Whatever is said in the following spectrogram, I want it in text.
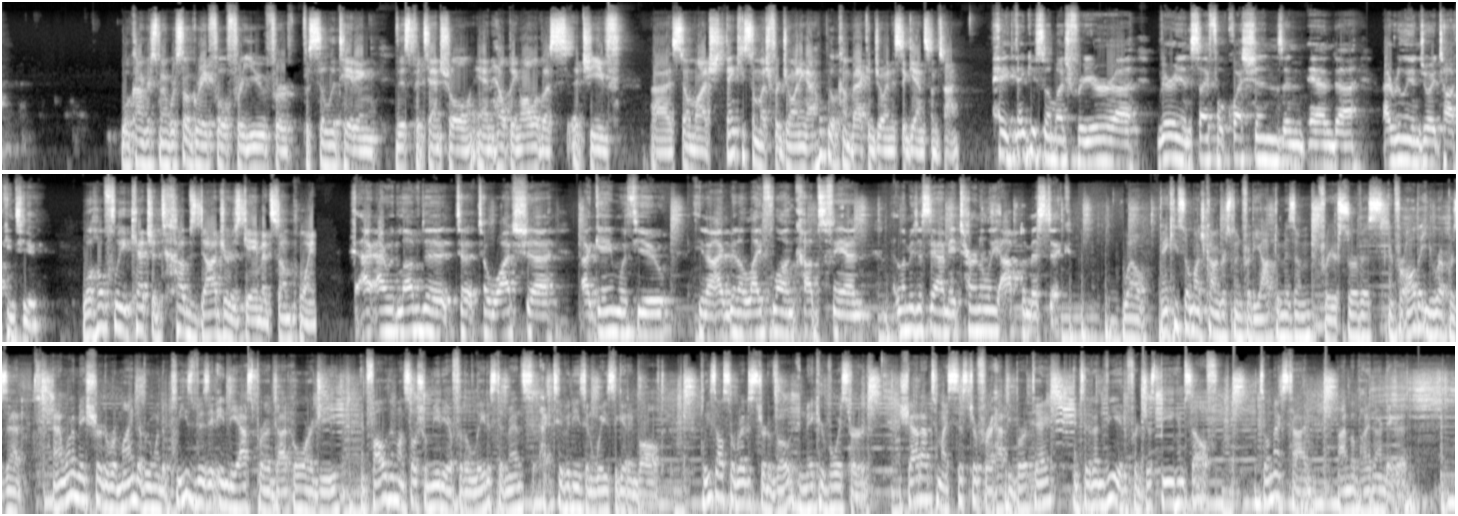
Well, Congressman, we're so grateful for you for facilitating this potential and helping all of us achieve uh, so much. Thank you so much for joining. I hope you'll come back and join us again sometime. Hey, thank you so much for your uh, very insightful questions, and and uh, I really enjoyed talking to you. We'll hopefully catch a Cubs Dodgers game at some point. I, I would love to to, to watch uh, a game with you. You know, I've been a lifelong Cubs fan. Let me just say, I'm eternally optimistic. Well, thank you so much, Congressman, for the optimism, for your service, and for all that you represent. And I want to make sure to remind everyone to please visit indiaspora.org and follow them on social media for the latest events, activities, and ways to get involved. Please also register to vote and make your voice heard. Shout out to my sister for a happy birthday and to Ranveer for just being himself. Till next time, I'm Abhay Dandekar.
